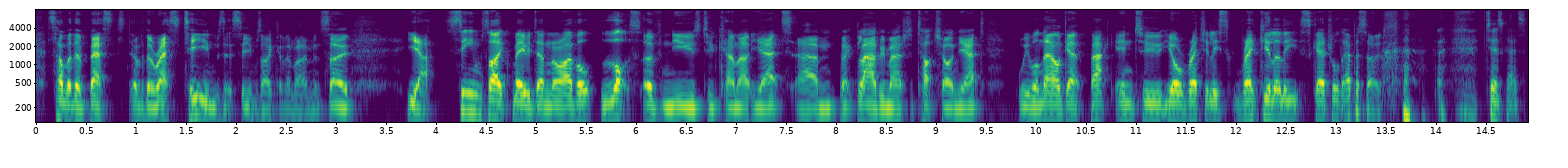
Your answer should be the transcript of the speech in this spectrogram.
some of the best of the rest teams. It seems like at the moment. So yeah, seems like maybe dead on arrival. Lots of news to come out yet, um, but glad we managed to touch on yet. We will now get back into your regularly regularly scheduled episode. Cheers, guys.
